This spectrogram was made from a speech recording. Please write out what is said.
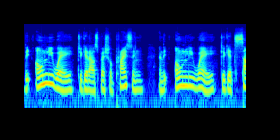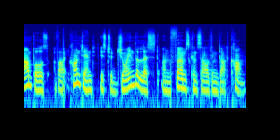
the only way to get our special pricing, and the only way to get samples of our content is to join the list on firmsconsulting.com.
